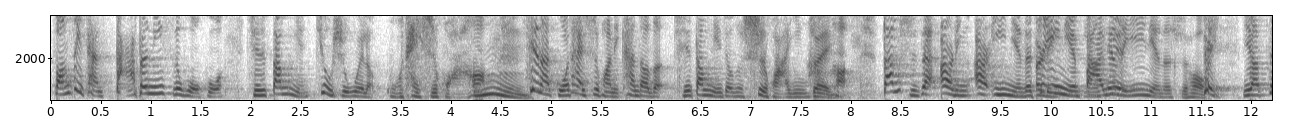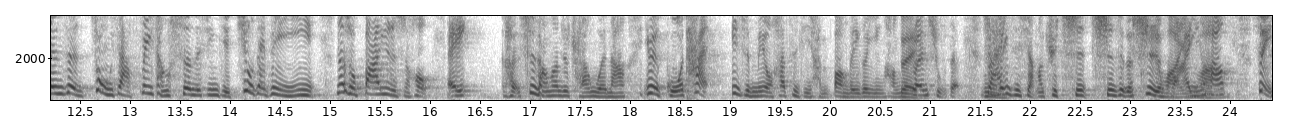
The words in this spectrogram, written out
房地产打得你死我活，其实当年就是为了国泰世华哈。嗯，现在国泰世华你看到的，其实当年叫做世华银行哈。当时在二零二一年的这一年八月零一年的时候，对，你要真正种下非常深的心结，就在这一亿。那时候八月的时候，哎，市场上就传闻啊，因为国泰。一直没有他自己很棒的一个银行对专属的，所以他一直想要去吃吃这个世华银行，所以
